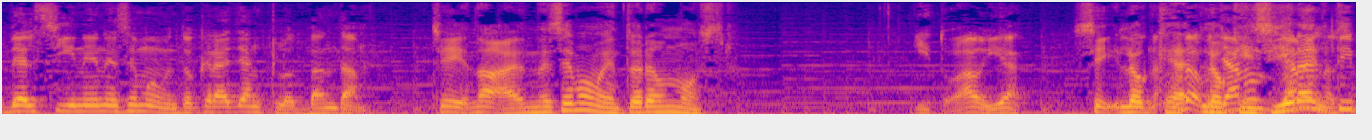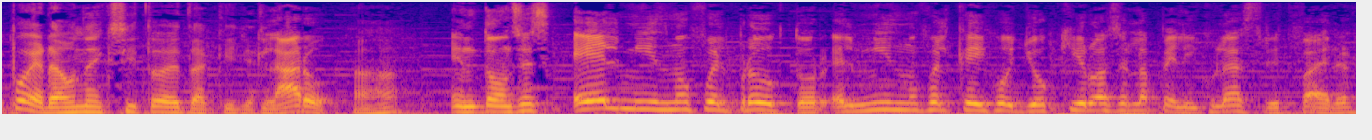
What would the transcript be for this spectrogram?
del cine en ese momento que era Jean-Claude Van Damme. Sí, no, en ese momento era un monstruo. Y todavía. Sí, lo que, No, lo que hiciera el tipo era un éxito de taquilla. Claro. Ajá. Entonces, él mismo fue el productor, él mismo fue el que dijo, yo quiero hacer la película de Street Fighter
